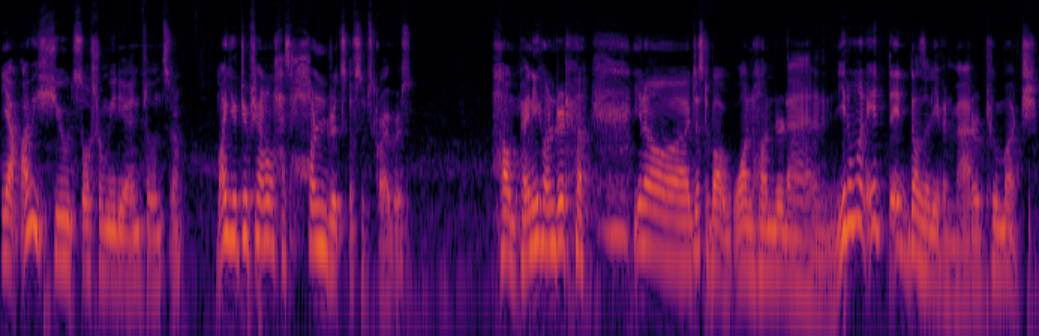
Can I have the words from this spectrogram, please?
Yeah, I'm a huge social media influencer. My YouTube channel has hundreds of subscribers. How many hundred? you know, uh, just about 100 and you know what? It it doesn't even matter too much.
